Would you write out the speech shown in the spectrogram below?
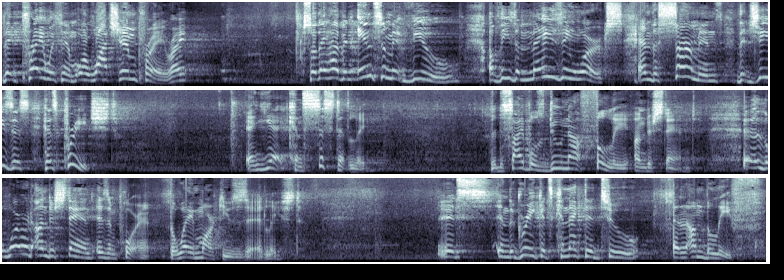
they pray with him, or watch him pray, right? So they have an intimate view of these amazing works and the sermons that Jesus has preached. And yet, consistently, the disciples do not fully understand. Uh, the word understand is important, the way Mark uses it at least. It's in the Greek, it's connected to an unbelief.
